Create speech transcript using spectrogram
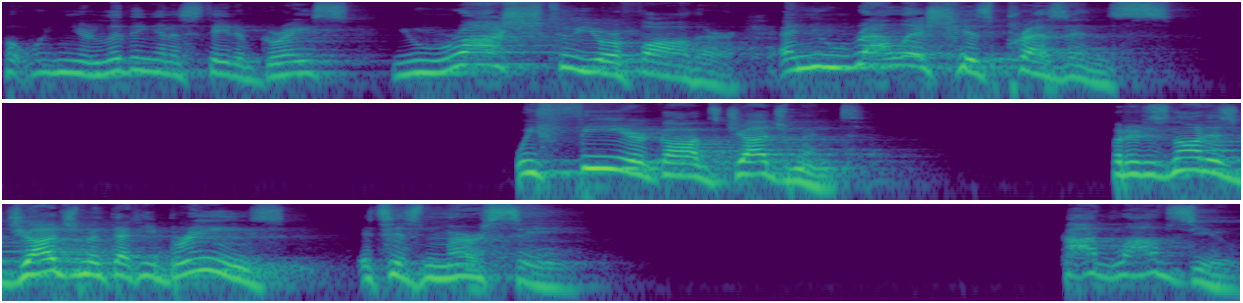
But when you're living in a state of grace, you rush to your Father and you relish His presence. We fear God's judgment, but it is not His judgment that He brings, it's His mercy. God loves you,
